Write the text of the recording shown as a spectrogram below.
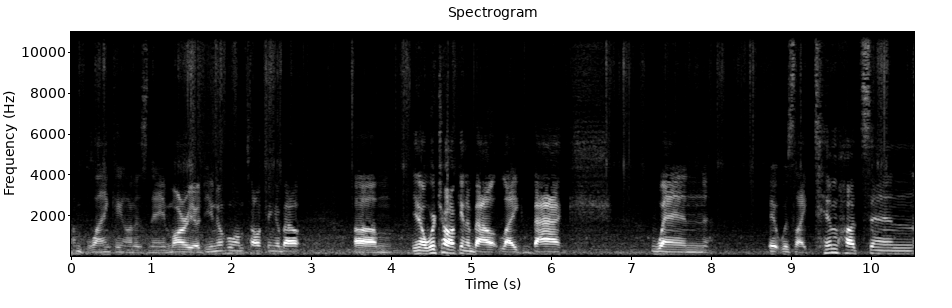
I'm blanking on his name. Mario, do you know who I'm talking about? Um, you know, we're talking about like back when it was like Tim Hudson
